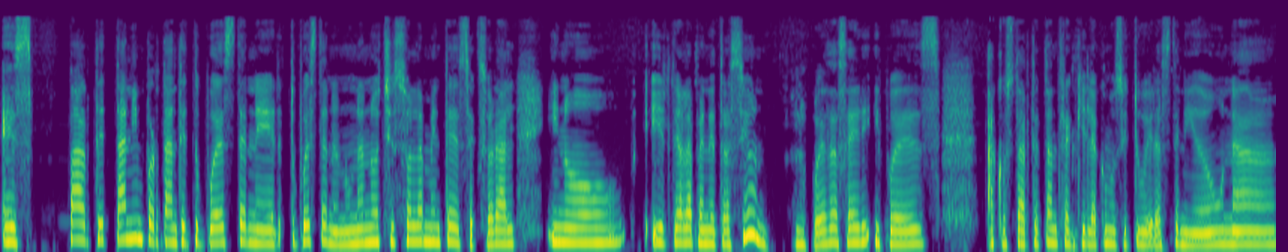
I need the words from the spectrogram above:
es parte tan importante. Tú puedes tener, tú puedes tener una noche solamente de sexo oral y no irte a la penetración. Lo puedes hacer y puedes acostarte tan tranquila como si tuvieras tenido una,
